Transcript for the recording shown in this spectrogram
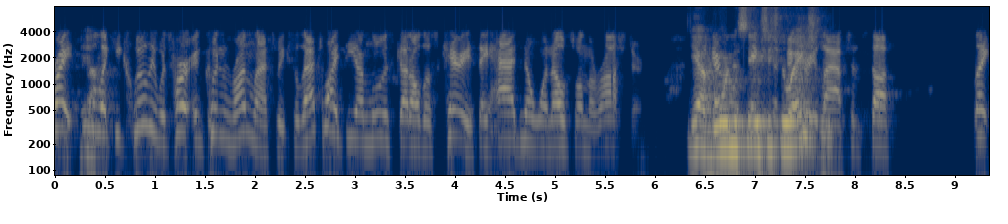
Right. Yeah. So like he clearly was hurt and couldn't run last week. So that's why Dion Lewis got all those carries. They had no one else on the roster. Yeah, Like, we're in the same situation. laps and stuff. Like,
